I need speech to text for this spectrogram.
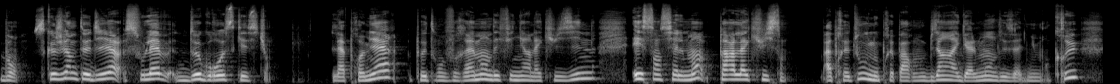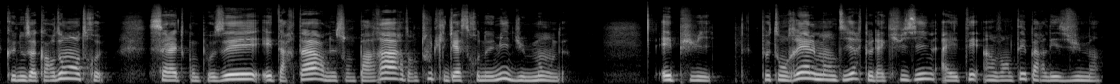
Bon, ce que je viens de te dire soulève deux grosses questions. La première, peut-on vraiment définir la cuisine essentiellement par la cuisson? Après tout, nous préparons bien également des aliments crus que nous accordons entre eux. Salades composées et tartares ne sont pas rares dans toutes les gastronomies du monde. Et puis, peut-on réellement dire que la cuisine a été inventée par les humains?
